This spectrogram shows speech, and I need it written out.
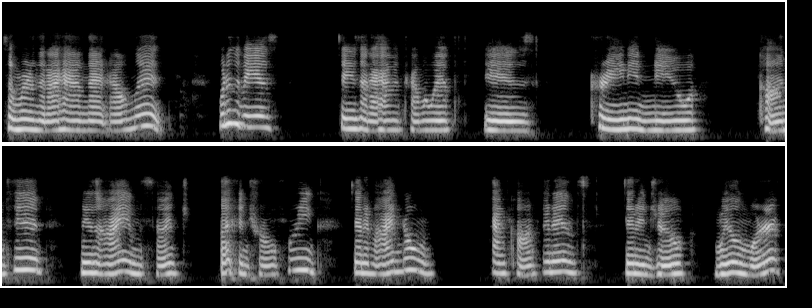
somewhere that I have that outlet. One of the biggest things that I have trouble with is creating new content because I am such a control freak that if I don't have confidence that a joke will work,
